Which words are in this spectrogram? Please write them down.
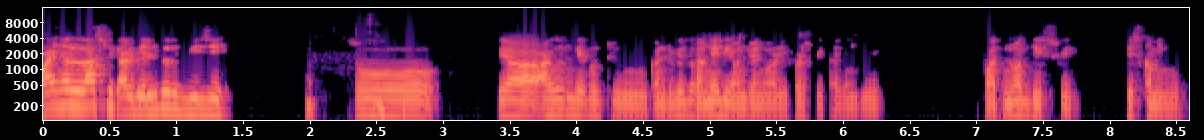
final last week I'll be a little bit busy. So yeah, I won't be able to contribute, but maybe on January first week I can do it. But not this week, this coming week.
